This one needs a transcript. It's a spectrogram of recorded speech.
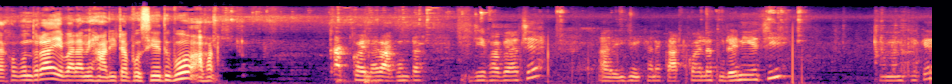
দেখো বন্ধুরা, এবার আমি হাঁড়িটা বসিয়ে দেবো। আমার কাঠকয়লার আগুনটা যেভাবে আছে, আর এই যে এখানে কাঠকয়লা তুলে নিয়েছি, উনুন থেকে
